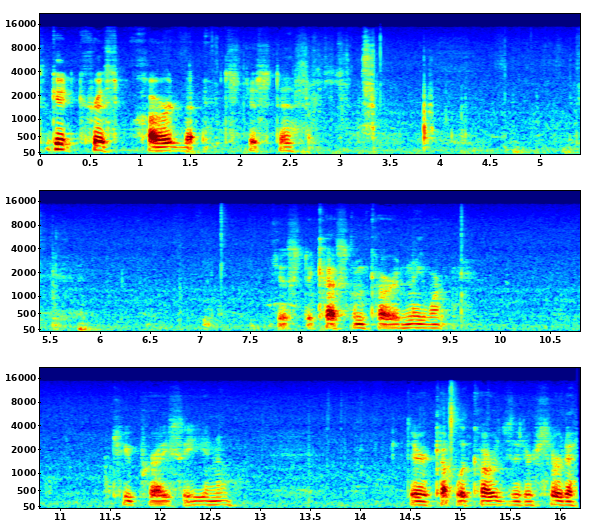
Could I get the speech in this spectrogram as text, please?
it's a good crisp card but it's just a just a custom card and they weren't too pricey you know. There are a couple of cards that are sort of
